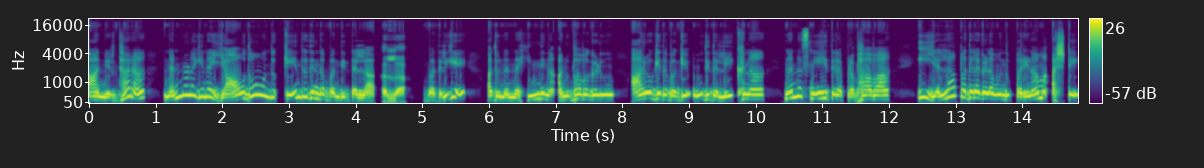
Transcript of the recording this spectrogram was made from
ಆ ನಿರ್ಧಾರ ನನ್ನೊಳಗಿನ ಯಾವುದೋ ಒಂದು ಕೇಂದ್ರದಿಂದ ಬಂದಿದ್ದಲ್ಲ. ಅಲ್ಲ. ಬದಲಿಗೆ ಅದು ನನ್ನ ಹಿಂದಿನ ಅನುಭವಗಳು ಆರೋಗ್ಯದ ಬಗ್ಗೆ ಓದಿದ ಲೇಖನ ನನ್ನ ಸ್ನೇಹಿತರ ಪ್ರಭಾವ ಈ ಎಲ್ಲಾ ಪದರಗಳ ಒಂದು ಪರಿಣಾಮ ಅಷ್ಟೇ.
